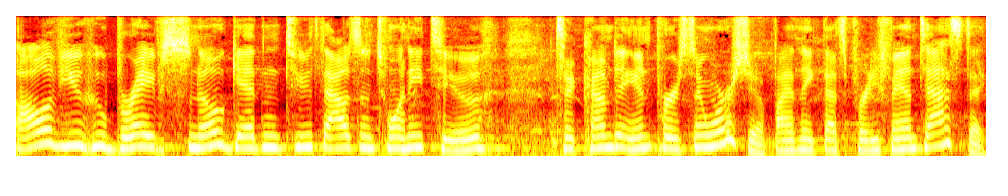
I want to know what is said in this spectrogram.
all of you who braved Snowgeddon 2022 to come to in person worship. I think that's pretty fantastic.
